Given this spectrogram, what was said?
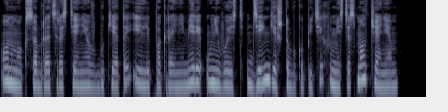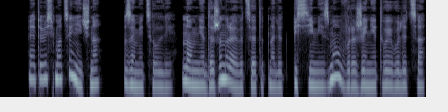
он мог собрать растения в букеты или, по крайней мере, у него есть деньги, чтобы купить их вместе с молчанием. «Это весьма цинично», — заметил Ли. «Но мне даже нравится этот налет пессимизма в выражении твоего лица.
